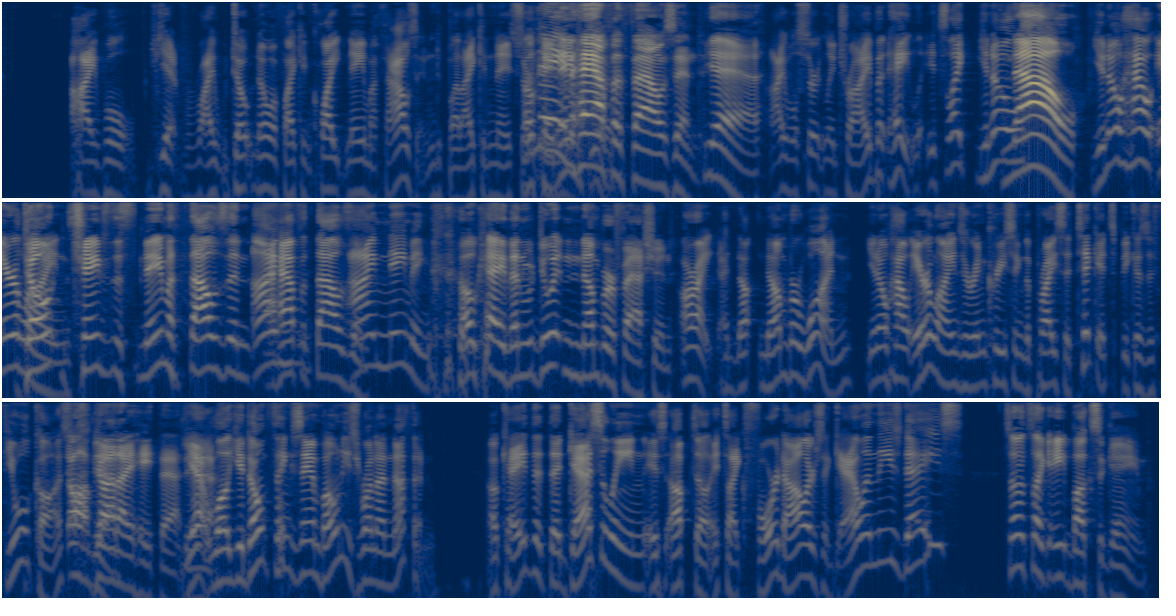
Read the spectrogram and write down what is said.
I will get. I don't know if I can quite name a thousand, but I can name. Okay, name name- half a thousand. Yeah. I will certainly try. But hey, it's like you know. Now. you know how airlines Don't change this. Name a thousand. a I'm- half a thousand. I'm naming. okay, then we'll do it in number fashion. All right. number one, you know how airlines are increasing the price of tickets because of fuel costs. Oh God, Yeah. I hate that. Yeah, Yeah. well, you don't think Zambonis run on nothing. Okay, that that gasoline is up to it's like four dollars a gallon these days. So it's like eight bucks a game.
